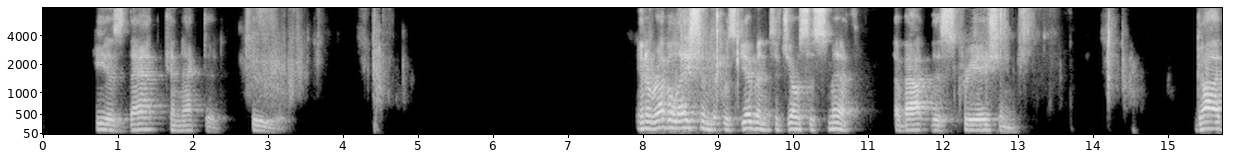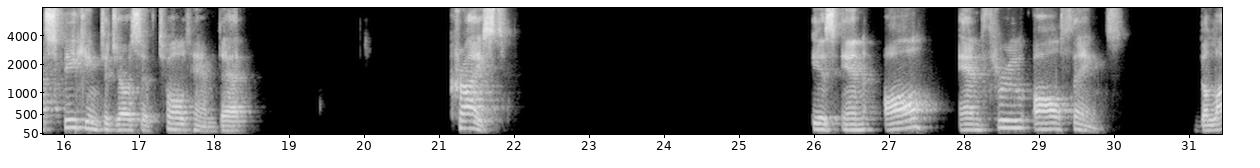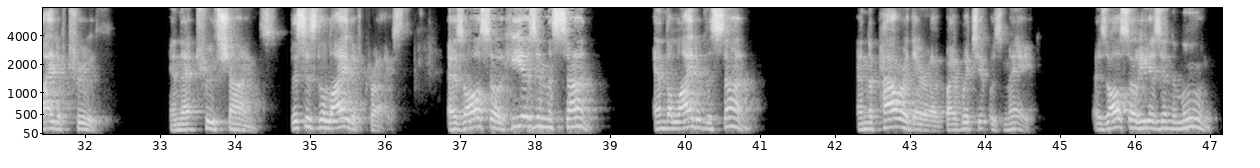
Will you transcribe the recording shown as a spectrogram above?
He is that connected to you. In a revelation that was given to Joseph Smith about this creation, God speaking to Joseph told him that Christ is in all and through all things the light of truth, and that truth shines. This is the light of Christ, as also he is in the sun, and the light of the sun, and the power thereof by which it was made, as also he is in the moon,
